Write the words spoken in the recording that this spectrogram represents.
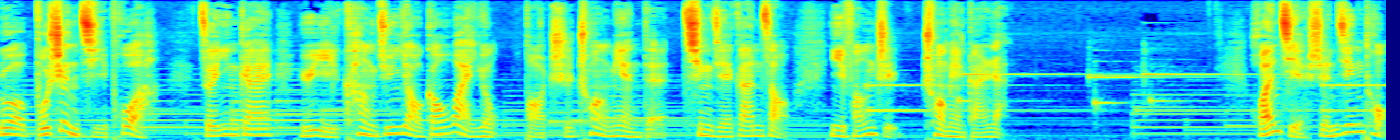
若不慎挤破啊，则应该予以抗菌药膏外用，保持创面的清洁干燥，以防止创面感染。缓解神经痛，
